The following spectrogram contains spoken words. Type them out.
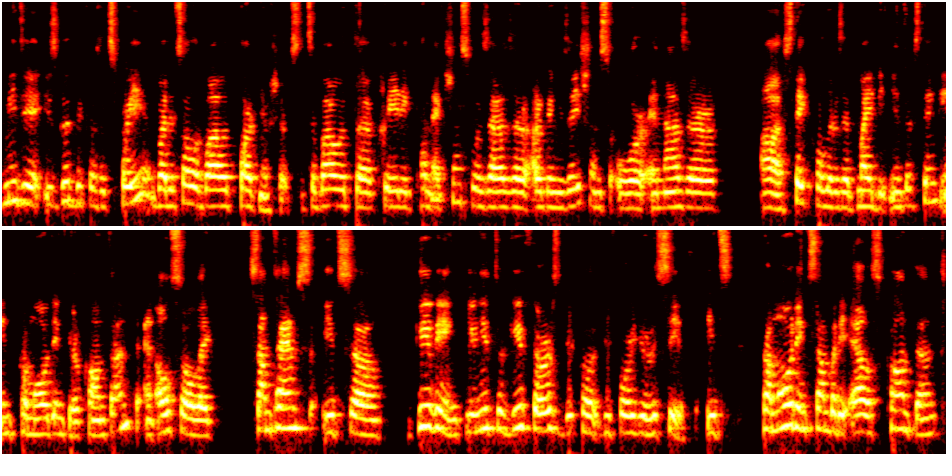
media is good because it's free, but it's all about partnerships. It's about uh, creating connections with other organizations or another uh, stakeholders that might be interesting in promoting your content. And also like sometimes it's uh, giving, you need to give first because before you receive. It's promoting somebody else content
